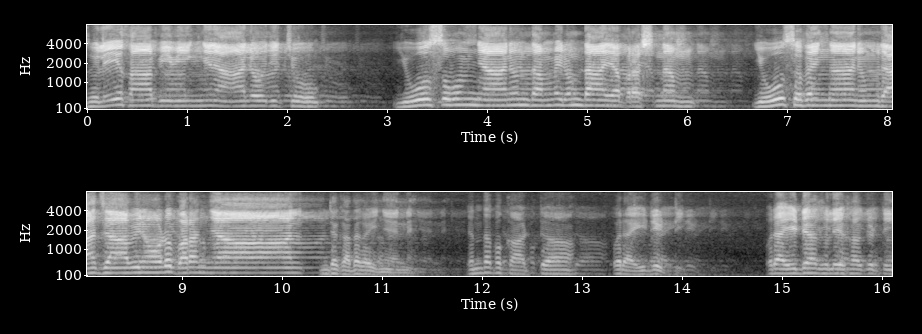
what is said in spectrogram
സുലൈഖ ബിവി ഇങ്ങനെ ആലോചിച്ചു. യൂസുഫും ഞാനും തമ്മിലുണ്ടായ പ്രശ്നം യൂസുഫ് എങ്ങാനും രാജാവിനോട് പറഞ്ഞാൽ എന്റെ കഥ കഴിഞ്ഞ തന്നെ. എന്താ കാട്ടുക? ഒരു ഐഡിയ കിട്ടി. ഒരു ഐഡിയ സുലേഖ കിട്ടി.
